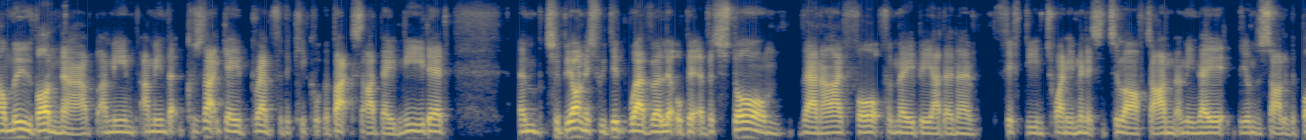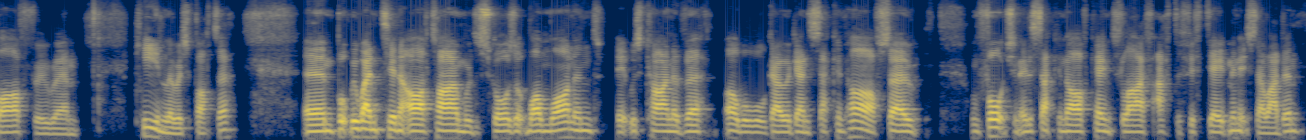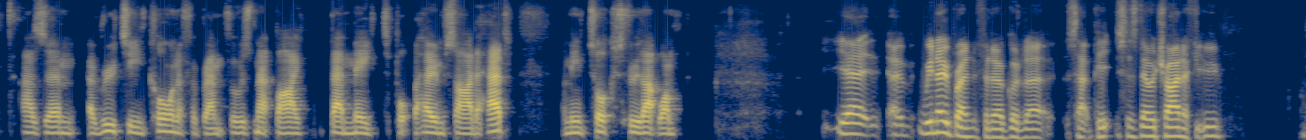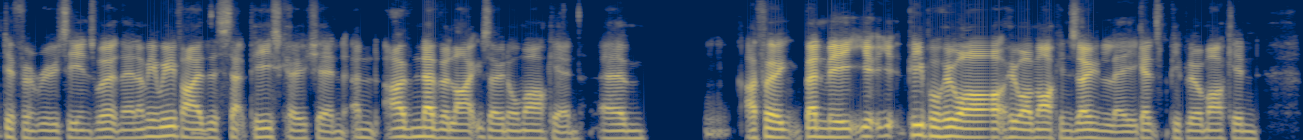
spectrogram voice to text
I'll move on now. I mean, I mean that because that gave Brentford the kick up the backside they needed. And to be honest, we did weather a little bit of a storm then, I thought, for maybe, I don't know, 15, 20 minutes until half time. I mean, they the underside of the bar through um, Lewis Potter. Um, but we went in at half time with the scores at 1 1, and it was kind of a, oh, well, we'll go again second half. So, unfortunately, the second half came to life after 58 minutes, though, Adam, as um, a routine corner for Brentford was met by Ben Mee to put the home side ahead. I mean, talk us through that one. Yeah, uh, we know Brentford are good at set pieces. They were trying a few different routines, weren't they? And I mean, we've hired this set piece coach in, and I've never liked zonal marking. Um, I think Ben Mee, you, you, people who are who are marking zonally against people who are marking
